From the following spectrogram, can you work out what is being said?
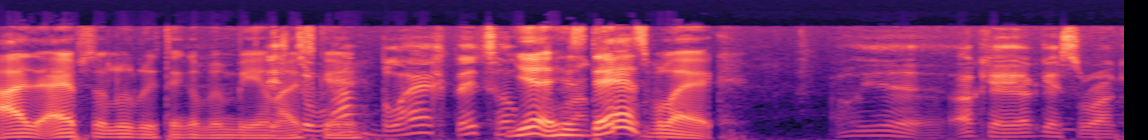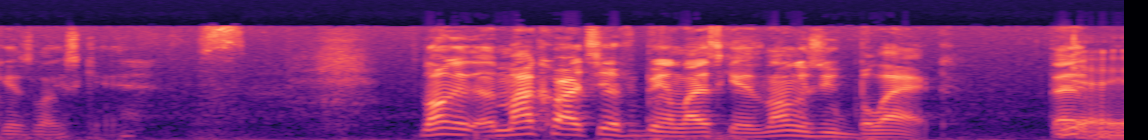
I absolutely think of him being light skinned. black? They tell Yeah, his Rock- dad's black. Oh yeah. Okay, I guess the Rock is light skinned. As long as my criteria for being light skinned, as long as you black, that yeah,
